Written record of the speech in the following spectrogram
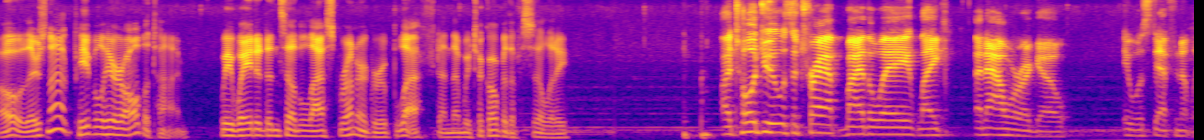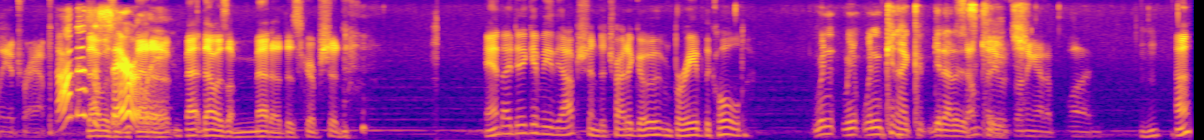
Oh, there's not people here all the time. We waited until the last runner group left, and then we took over the facility. I told you it was a trap, by the way, like an hour ago. It was definitely a trap. Not necessarily. That was a necessarily. meta, that was a meta description. and I did give you the option to try to go and brave the cold. When when when can I get out of this Somebody was cage? running out of blood. hmm Huh?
